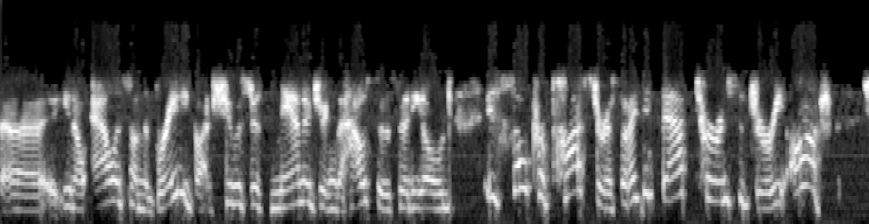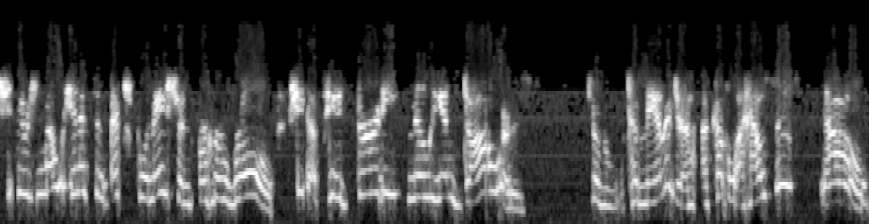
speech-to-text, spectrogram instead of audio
uh, you know Alice on the Brady Bunch. She was just managing the houses that he owned is so preposterous that I think that turns the jury off. She, there's no innocent explanation for her role. She got paid thirty million dollars to to manage a, a couple of houses. No,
